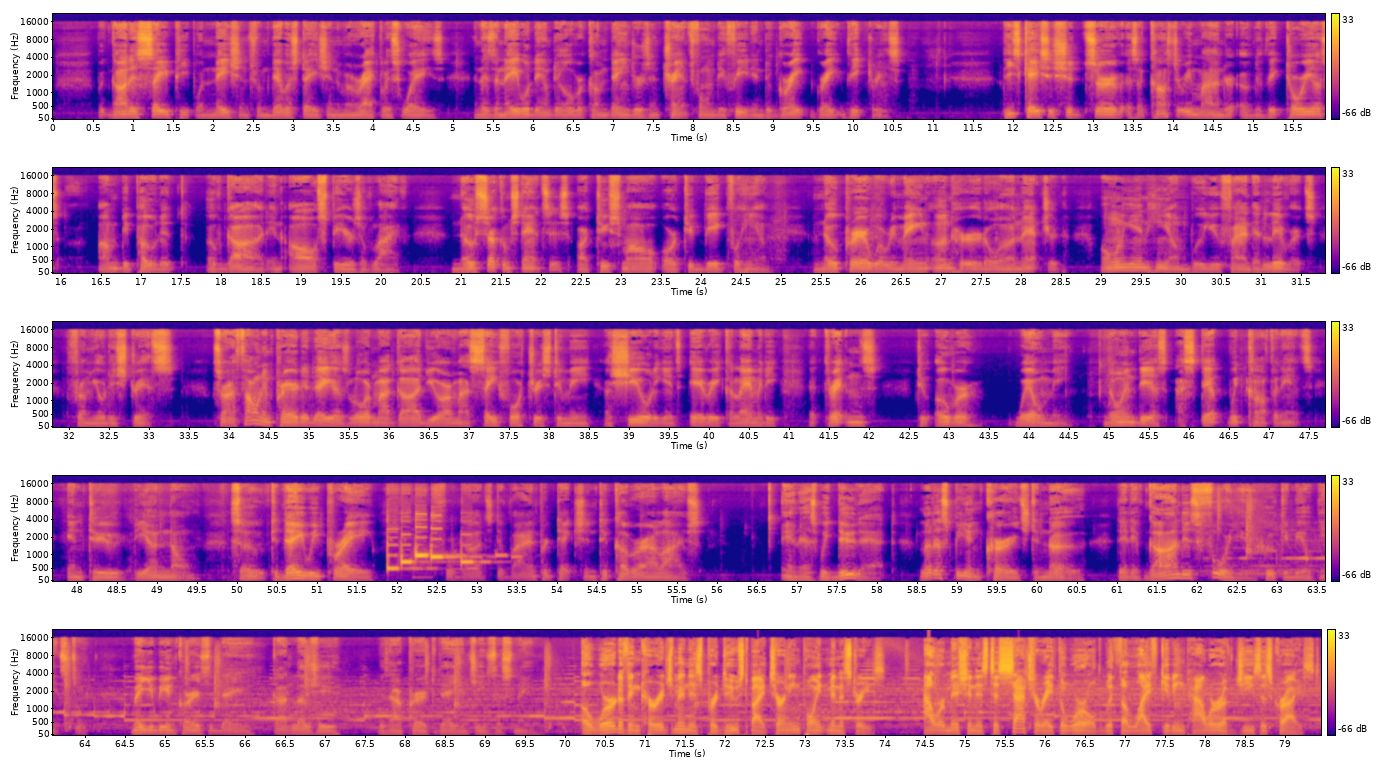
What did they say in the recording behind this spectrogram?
But God has saved people and nations from devastation in miraculous ways and has enabled them to overcome dangers and transform defeat into great, great victories. These cases should serve as a constant reminder of the victorious omnipotent of God in all spheres of life. No circumstances are too small or too big for him. No prayer will remain unheard or unanswered. Only in him will you find deliverance from your distress. So our thought in prayer today is, Lord my God, you are my safe fortress to me, a shield against every calamity that threatens to overwhelm me. Knowing this, I step with confidence into the unknown. So today we pray for God's divine protection to cover our lives. And as we do that, let us be encouraged to know that if God is for you, who can be against you? May you be encouraged today. God loves you, is our prayer today in Jesus' name. A word of encouragement is produced by Turning Point Ministries. Our mission is to saturate the world with the life giving power of Jesus Christ.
